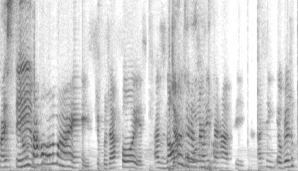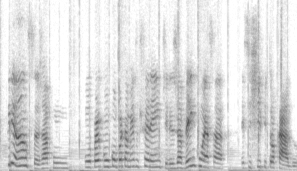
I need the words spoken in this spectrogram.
Faz tempo. E não tá rolando mais, tipo, já foi. As novas gerações, né, Rafi? Assim, eu vejo crianças já com, com, com um comportamento diferente, eles já vêm com essa esse chip trocado?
